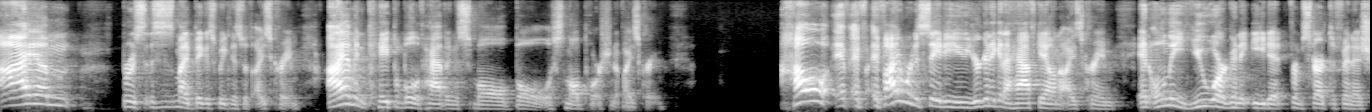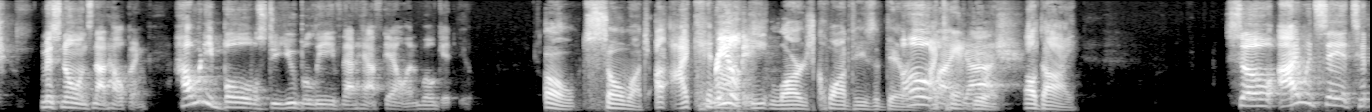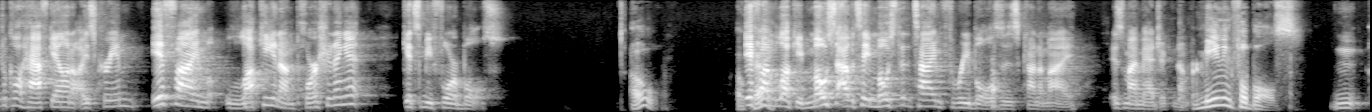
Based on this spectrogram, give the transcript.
I am, Bruce, this is my biggest weakness with ice cream. I am incapable of having a small bowl, a small portion of ice cream. How, if, if, if I were to say to you, you're going to get a half gallon of ice cream and only you are going to eat it from start to finish, Miss Nolan's not helping. How many bowls do you believe that half gallon will get you? Oh, so much. I, I cannot Really? eat large quantities of dairy. Oh I my can't do it. gosh. I'll die. So I would say a typical half gallon of ice cream, if I'm lucky and I'm portioning it, gets me four bowls. Oh. Okay. If I'm lucky, most I would say most of the time three bowls is kind of my is my magic number. meaningful bowls.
